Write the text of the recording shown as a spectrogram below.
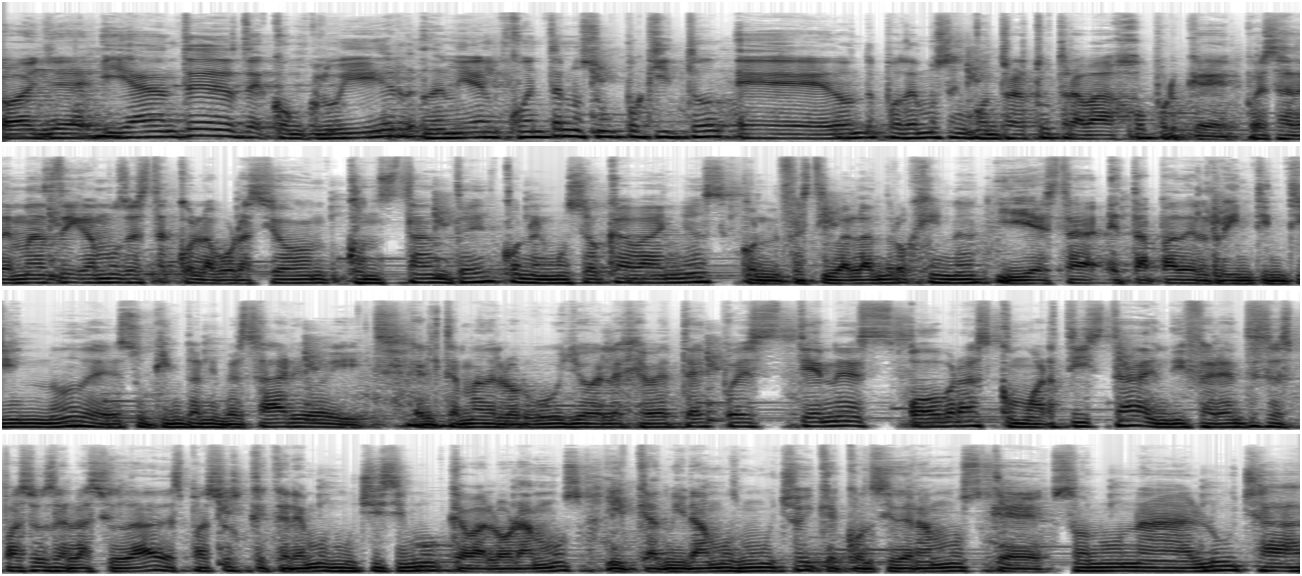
Oye, y antes de concluir, Daniel, cuéntanos un poquito eh, dónde podemos encontrar tu trabajo, porque pues además, digamos, de esta colaboración constante con el Museo Cabañas, con el Festival Andrógina y esta etapa del Rintintín, ¿no? De su quinto aniversario y el tema del orgullo LGBT, pues tienes obras como artista en diferentes espacios de la ciudad, espacios que queremos muchísimo, que valoramos y que admiramos mucho y que consideramos que son una lucha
